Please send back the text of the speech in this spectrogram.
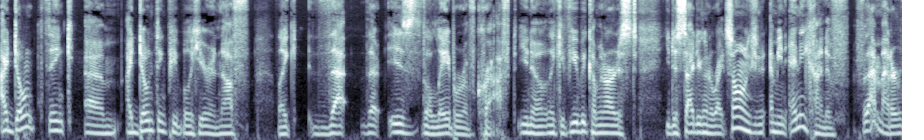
I don't think um I don't think people hear enough like that there is the labor of craft. You know, like if you become an artist, you decide you're going to write songs. You, I mean, any kind of for that matter,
